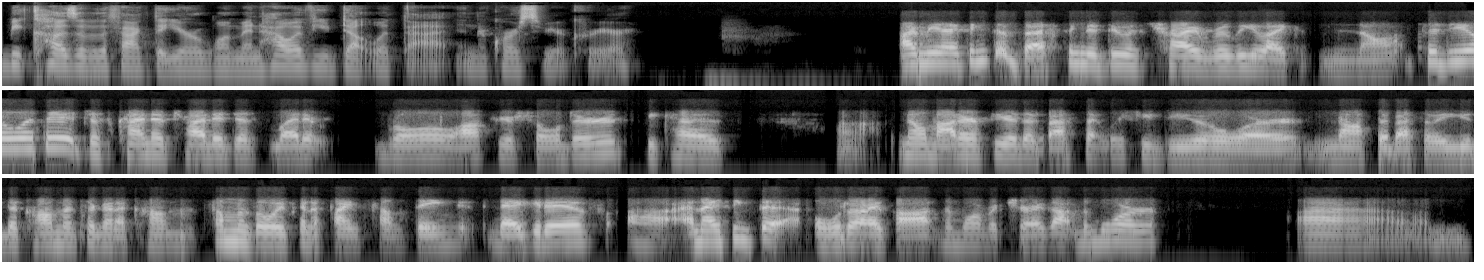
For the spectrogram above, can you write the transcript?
because of the fact that you're a woman? How have you dealt with that in the course of your career? I mean, I think the best thing to do is try really like not to deal with it. Just kind of try to just let it roll off your shoulders because uh, no matter if you're the best at what you do or not the best at what you do, the comments are going to come. Someone's always going to find something negative. Uh, and I think the older I got, the more mature I got, the more um,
